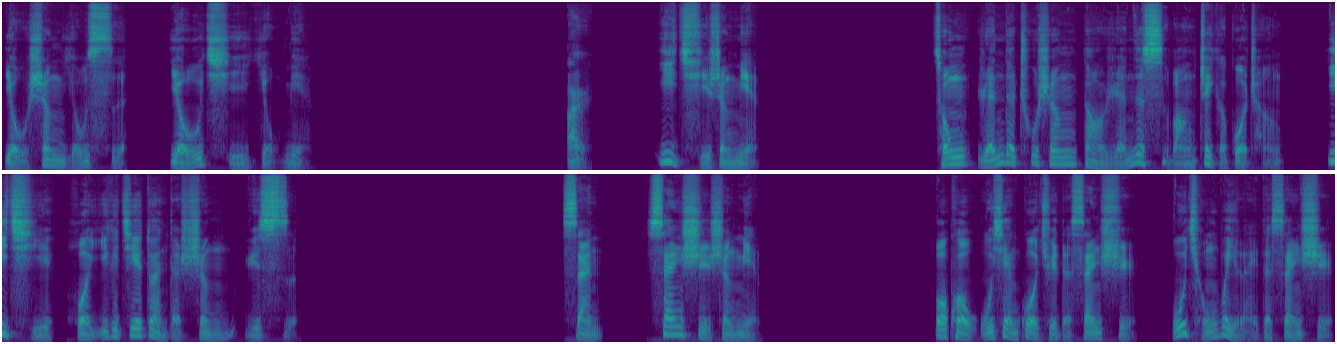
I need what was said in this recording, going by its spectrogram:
有生有死，有起有灭。二，一齐生灭。从人的出生到人的死亡这个过程，一起或一个阶段的生与死。三三世生灭，包括无限过去的三世，无穷未来的三世，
